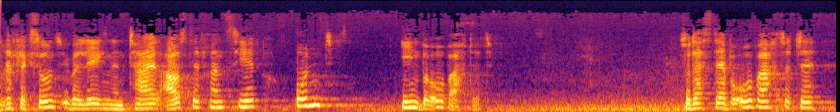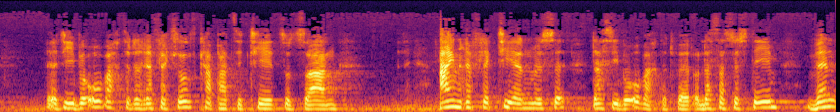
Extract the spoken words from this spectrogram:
reflexionsüberlegenen Teil ausdifferenziert und ihn beobachtet? Sodass der beobachtete, äh, die beobachtete Reflexionskapazität sozusagen einreflektieren müsse, dass sie beobachtet wird und dass das System, wenn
